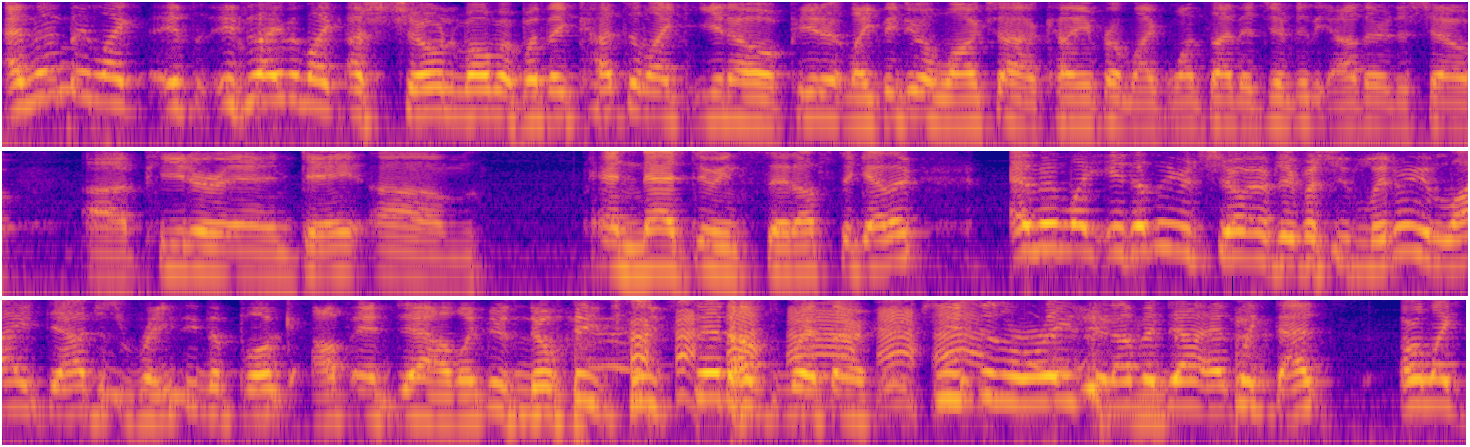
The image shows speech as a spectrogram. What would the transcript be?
and then they like it's it's not even like a shown moment, but they cut to like you know Peter like they do a long shot of cutting from like one side of the gym to the other to show uh, Peter and Gay um and Ned doing sit ups together. And then like it doesn't even show MJ, but she's literally lying down, just raising the book up and down. Like there's nobody doing sit-ups with her. She's just raising it up and down. And like that's or like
